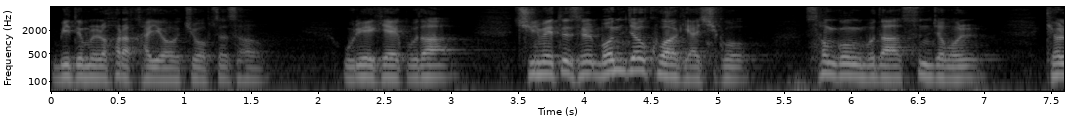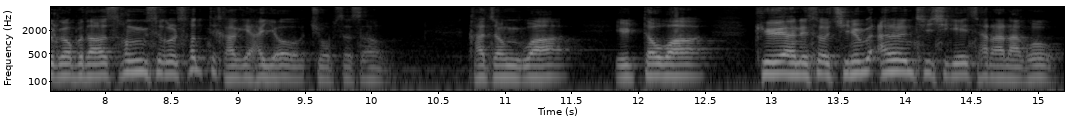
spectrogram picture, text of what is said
믿음을 허락하여 주옵소서. 우리의 계획보다 주님의 뜻을 먼저 구하게 하시고 성공보다 순종을 결과보다 성숙을 선택하게 하여 주옵소서. 가정과 일터와 교회 안에서 주님을 아는 지식이 자라나고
